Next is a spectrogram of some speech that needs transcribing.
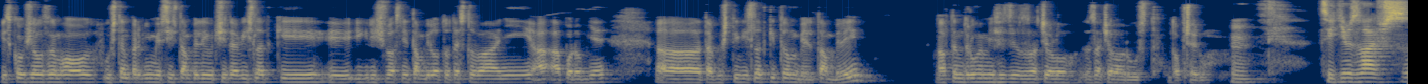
vyzkoušel jsem ho, už ten první měsíc tam byly určité výsledky, i, i když vlastně tam bylo to testování a, a podobně, uh, tak už ty výsledky tam, byl, tam byly. A v tom druhém měsíci to začalo, začalo růst dopředu. Hmm. Cítím z vás,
